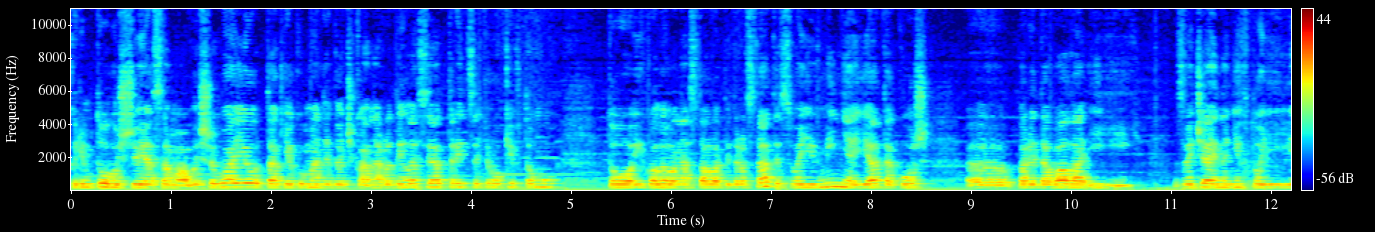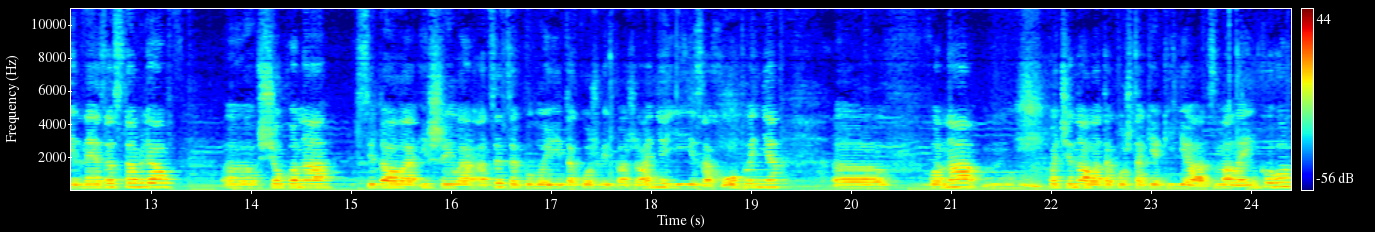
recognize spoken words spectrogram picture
крім того, що я сама вишиваю, так як у мене дочка народилася 30 років тому, то і коли вона стала підростати, свої вміння я також е, передавала і їй. Звичайно, ніхто її не заставляв, е, щоб вона сідала і шила, а це, це було її також від бажання, її захоплення. Е, Вона починала також, так як і я, з маленького,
